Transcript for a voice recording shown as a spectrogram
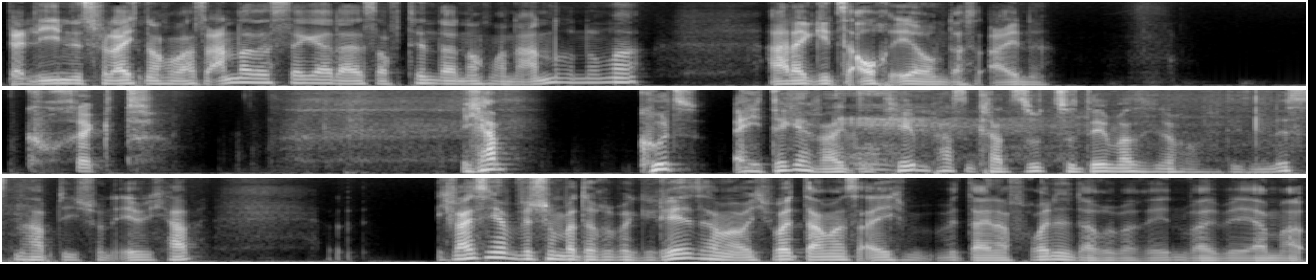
Berlin ist vielleicht noch was anderes, Digga, da ist auf Tinder nochmal eine andere Nummer. Aber da geht es auch eher um das eine. Korrekt. Ich habe kurz, ey Digga, weil die Themen passen gerade so zu dem, was ich noch auf diesen Listen habe, die ich schon ewig habe. Ich weiß nicht, ob wir schon mal darüber geredet haben, aber ich wollte damals eigentlich mit deiner Freundin darüber reden, weil wir ja mal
